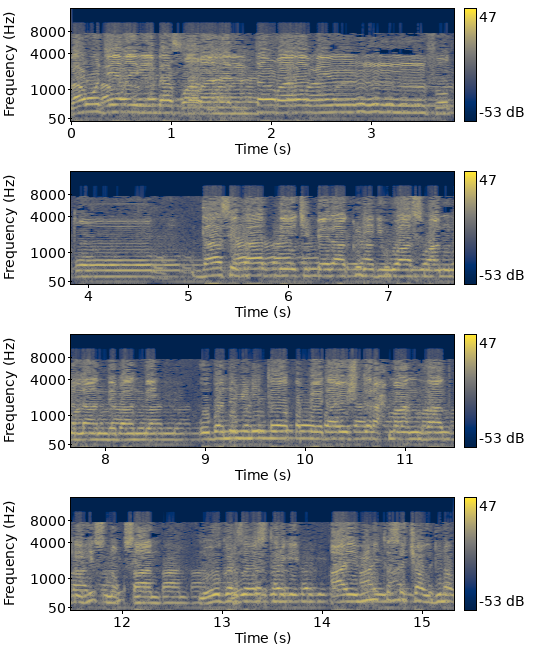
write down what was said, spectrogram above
فارجع البصر هل ترى من فطور؟ داسې ذات دی چې پیدا کړی دی اووه اسمانونه لاندې باندې. او نه به ویني ته په پیدایش د رحمان ذات کې هیڅ نقصان. نو ګرځو سترګې. آیا ویني ته څه چاودونه؟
